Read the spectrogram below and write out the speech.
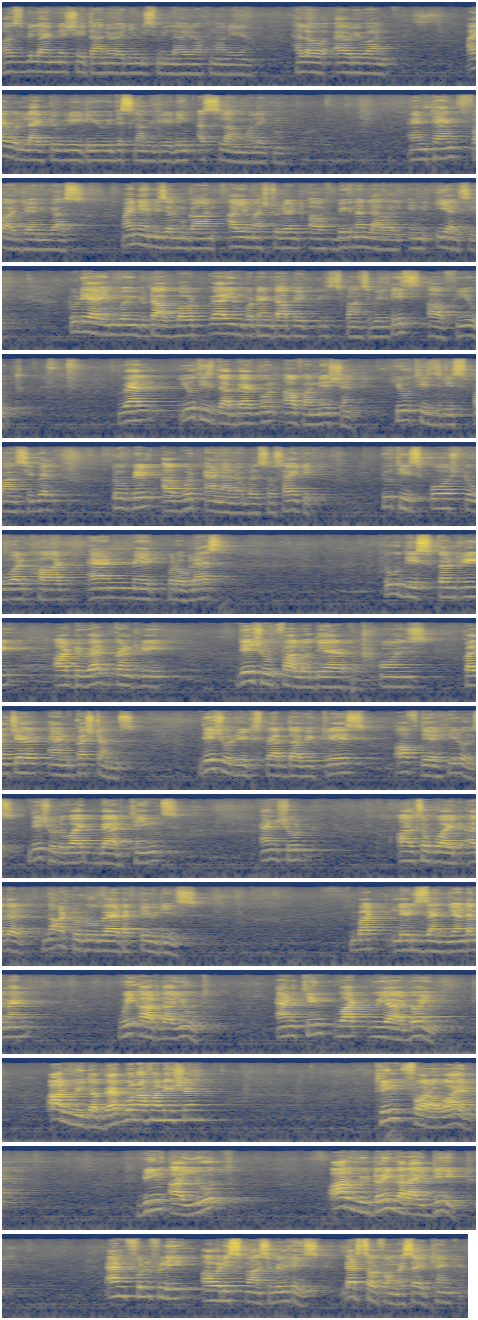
Auzubillahiminash-shaytanir-rajim. Hello everyone. I would like to greet you with Islamic greeting. Assalamu alaikum. And thanks for joining us. My name is Armighan. I am a student of beginner level in ELC. Today I am going to talk about very important topic responsibilities of youth. Well, youth is the backbone of a nation. Youth is responsible to build a good and a noble society. Youth is supposed to work hard and make progress to this country a developed country. They should follow their own culture and customs. They should respect the victories of their heroes. They should avoid bad things and should also guide others not to do bad activities. But ladies and gentlemen, we are the youth and think what we are doing. Are we the backbone of a nation? Think for a while. Being a youth, are we doing a right deed and fulfilling our responsibilities? That's all from my side. Thank you.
